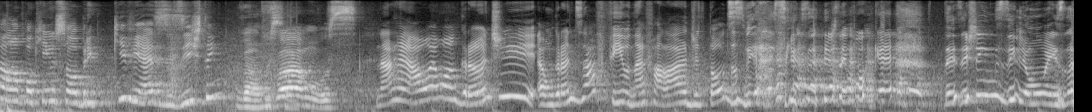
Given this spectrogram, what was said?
Falar um pouquinho sobre que vieses existem? Vamos. Vamos. Na real, é, uma grande, é um grande desafio, né? Falar de todos os viés que existem, porque existem zilhões, né?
